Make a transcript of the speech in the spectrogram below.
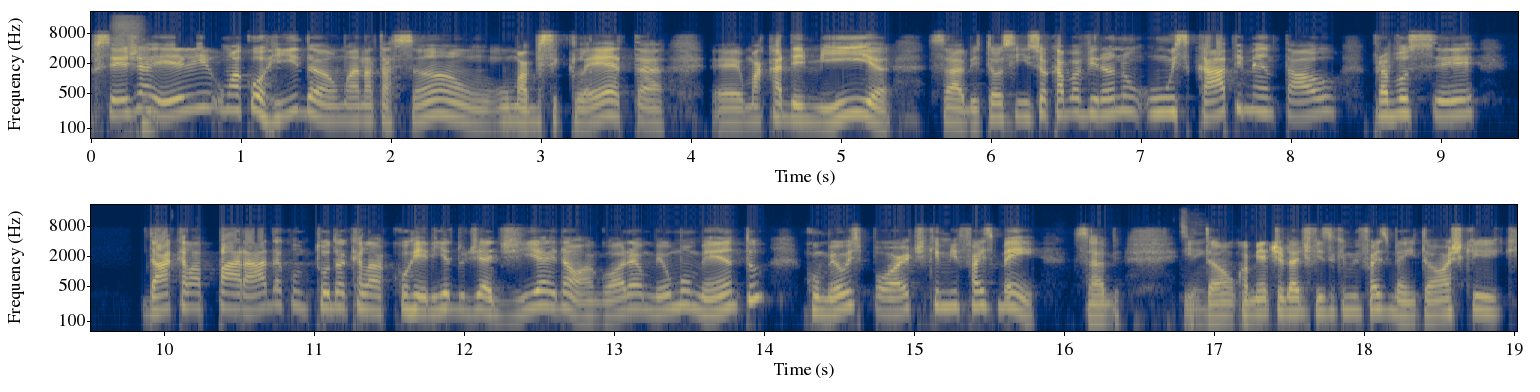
seja ele uma corrida, uma natação, uma bicicleta, é, uma academia, sabe? Então, assim, isso acaba virando um escape mental para você dar aquela parada com toda aquela correria do dia a dia e não, agora é o meu momento com o meu esporte que me faz bem, sabe? Sim. Então, com a minha atividade física que me faz bem. Então, eu acho que, que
